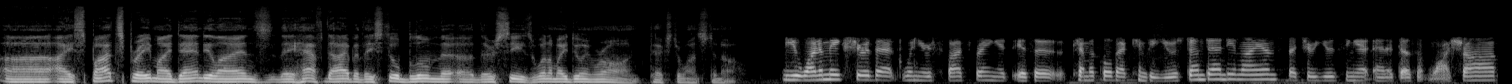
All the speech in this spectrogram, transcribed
Uh, I spot spray my dandelions. They half die, but they still bloom the, uh, their seeds. What am I doing wrong? Texter wants to know you want to make sure that when you're spot spraying, it is a chemical that can be used on dandelions, that you're using it and it doesn't wash off.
